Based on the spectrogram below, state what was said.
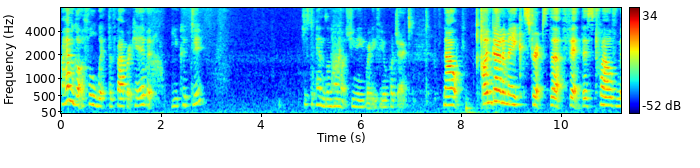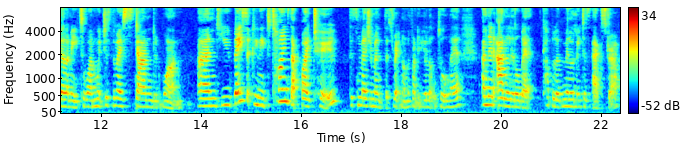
I haven't got a full width of fabric here, but you could do. Just depends on how much you need ready for your project. Now, I'm going to make strips that fit this 12 millimeter one, which is the most standard one. And you basically need to times that by two, this measurement that's written on the front of your little tool here, and then add a little bit, a couple of millimeters extra.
